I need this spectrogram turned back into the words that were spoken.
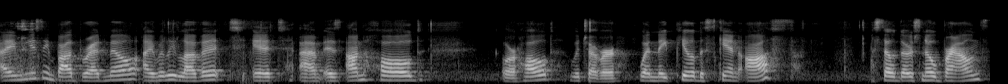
I'm using Bob's Red Mill. I really love it. It um, is unhulled or hulled, whichever, when they peel the skin off. So there's no browns.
